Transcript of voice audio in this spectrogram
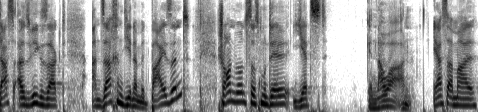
das also wie gesagt an Sachen, die damit bei sind. Schauen wir uns das Modell jetzt genauer an. Erst einmal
